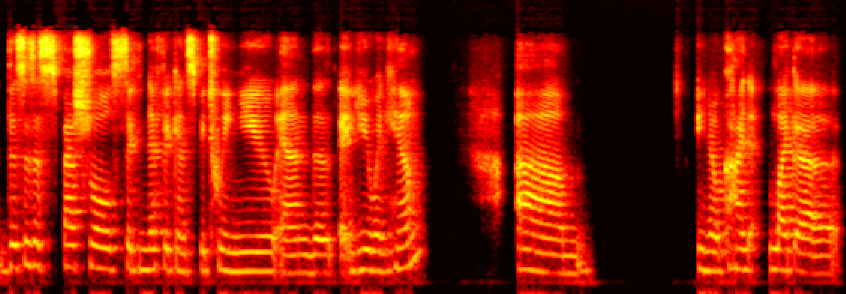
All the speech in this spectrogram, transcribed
this is a special significance between you and the you and him. Um you know kind of like a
